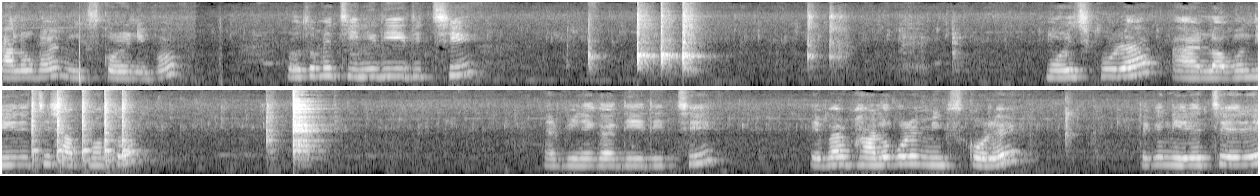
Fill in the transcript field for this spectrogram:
ভালোভাবে মিক্স করে নিব। প্রথমে চিনি দিয়ে দিচ্ছি। মরিচ গুঁড়া আর লবণ দিয়ে দিচ্ছি স্বাদ মতো। আর ভিনেগার দিয়ে দিচ্ছি। এবার ভালো করে মিক্স করে এটাকে নেড়ে চেড়ে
